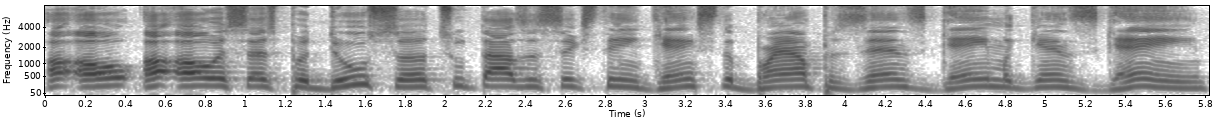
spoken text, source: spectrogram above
Uh oh, uh oh. It says producer 2016 Gangsta Brown presents Game Against Game.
